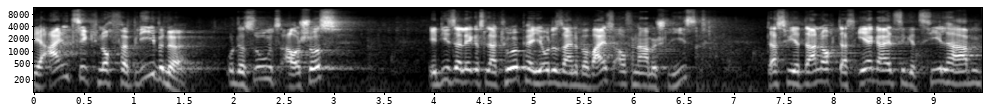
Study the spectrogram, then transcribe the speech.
der einzig noch verbliebene Untersuchungsausschuss in dieser Legislaturperiode seine Beweisaufnahme schließt, dass wir dann noch das ehrgeizige Ziel haben,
